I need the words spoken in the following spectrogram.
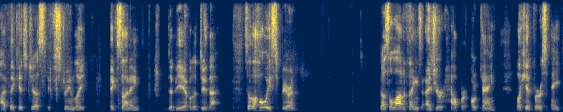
I think it's just extremely exciting to be able to do that. So the Holy Spirit does a lot of things as your helper, okay? Look at verse 8.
